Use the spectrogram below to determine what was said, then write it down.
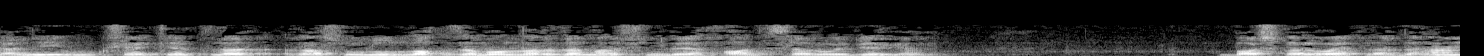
ya'ni u kishi aytyaptilar rasululloh zamonlarida mana shunday hodisa ro'y bergan. Boshqa rivoyatlarda ham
